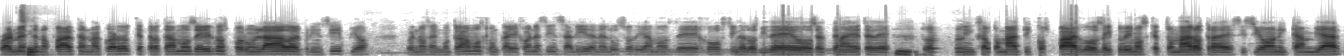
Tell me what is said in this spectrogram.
realmente no faltan. Me acuerdo que tratamos de irnos por un lado al principio, pues nos encontrábamos con callejones sin salida en el uso, digamos, de hosting de los videos, el tema este de mm. los links automáticos, pagos, de ahí tuvimos que tomar otra decisión y cambiar.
